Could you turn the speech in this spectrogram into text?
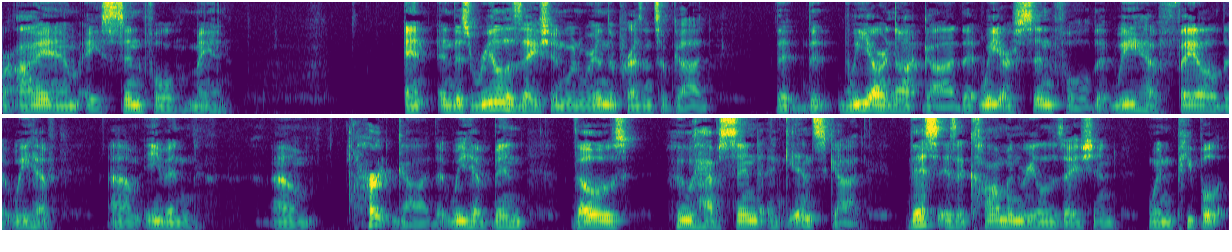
for I am a sinful man. And and this realization when we're in the presence of God that that we are not God, that we are sinful, that we have failed, that we have um, even um, hurt God, that we have been those who have sinned against God. This is a common realization when people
